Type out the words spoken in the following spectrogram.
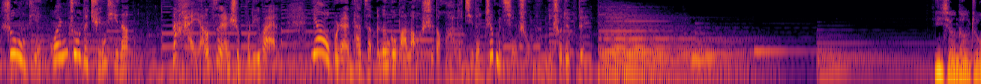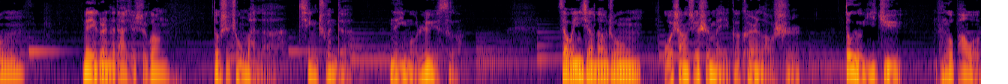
重点关注的群体呢？那海洋自然是不例外了，要不然他怎么能够把老师的话都记得这么清楚呢？你说对不对？印象当中，每一个人的大学时光，都是充满了青春的那一抹绿色。在我印象当中，我上学时每一个科任老师，都有一句能够把我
